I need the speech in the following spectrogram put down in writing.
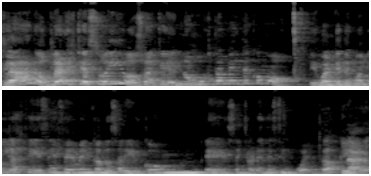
Claro, claro, es que eso iba, o sea, que no justamente como, igual que tengo amigas que dicen, es que me encanta salir con eh, señores de 50. Claro.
